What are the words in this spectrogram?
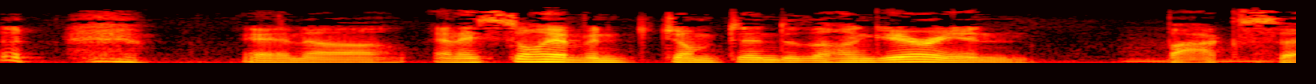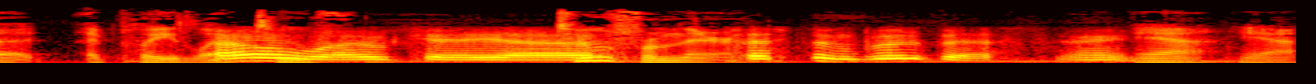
and uh, and I still haven't jumped into the Hungarian box set. I played like oh, two, okay. Uh, two from there. Festung Budapest, right? Yeah, yeah.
